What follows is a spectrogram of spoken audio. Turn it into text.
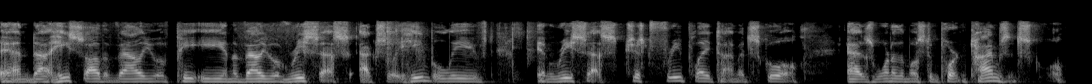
and uh, he saw the value of PE and the value of recess, actually. He believed in recess, just free playtime at school as one of the most important times at school.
